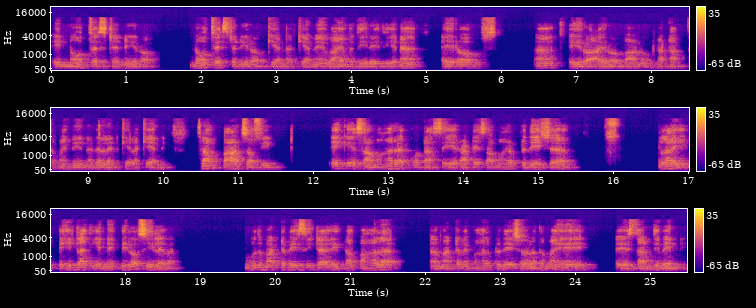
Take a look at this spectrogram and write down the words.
in northwestern Europe. northwestern Europe කියන කියන්නේ වායඹ තීරයේ තියෙන යුරෝප්ස් ඒරෝ අයුරෝපානු රටක් තමයි මේ නෙදර්ලන්ඩ් කියලා කියන්නේ. some parts of it ඒකේ සමහර කොටස් ඒ රටේ සමහර ප්‍රදේශ ලයි පිහිටලා තියෙන්නේ below sea level. මුහුදු මට්ටමේ සිට ඉතා පහළ මට්ටමේ පහළ ප්‍රදේශවල තමයි ඒ ඒ ස්ථාන තිබෙන්නේ.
